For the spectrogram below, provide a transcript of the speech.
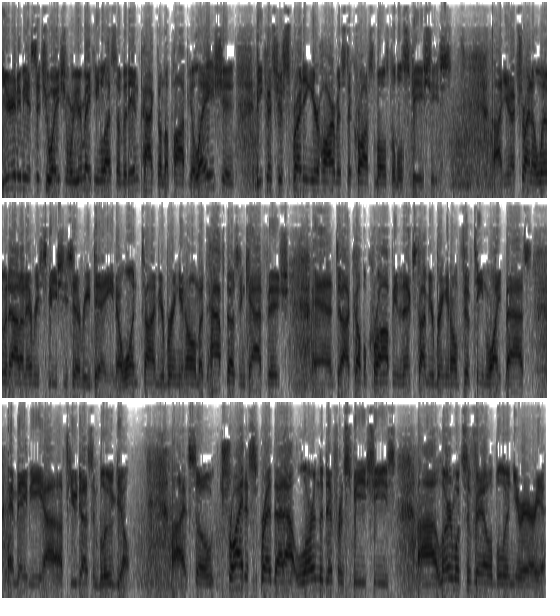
you're going to be in a situation where you're making less of an impact on the population because you're spreading your harvest across multiple species. Uh, you're not trying to limit out on every species every day. You know, one time you're bringing home a half dozen catfish and uh, a couple crappie. The next time you're bringing home 15 white bass and maybe uh, a few dozen bluegill. Uh, so try to spread that out. Learn the different species. Uh, learn what's available in your area.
